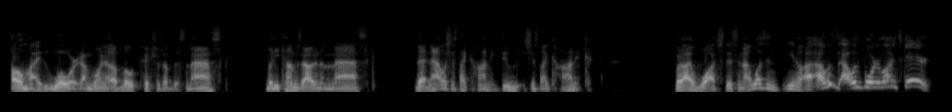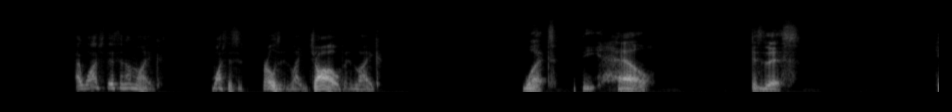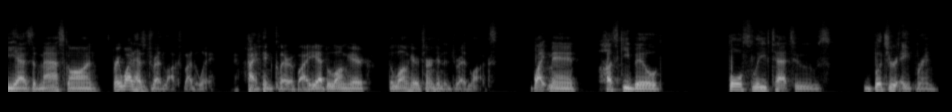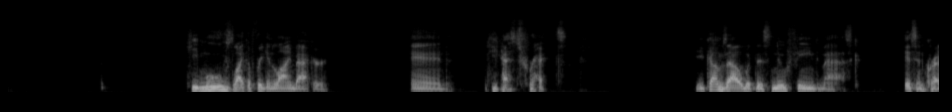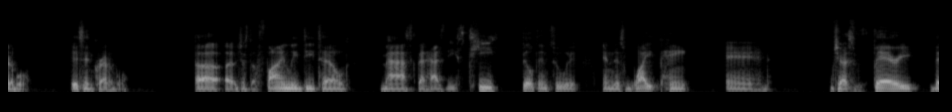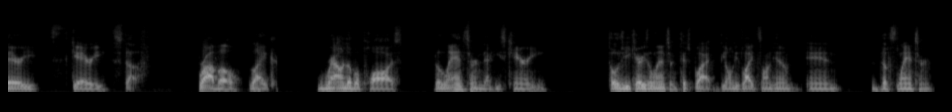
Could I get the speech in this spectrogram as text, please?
Oh my lord i'm going to upload pictures of this mask but he comes out in a mask that now is just iconic dude. It's just iconic. But i watched this and i wasn't you know I, I was i was borderline scared. I watched this and i'm like watch this frozen like jaw open like what the hell is this? He has the mask on. Bray Wyatt has dreadlocks, by the way. I didn't clarify. He had the long hair. The long hair turned into dreadlocks. White man, husky build, full sleeve tattoos, butcher apron. He moves like a freaking linebacker and he has dreads he comes out with this new fiend mask. It's incredible. It's incredible. Uh, uh, just a finely detailed mask that has these teeth built into it and this white paint and just very, very scary stuff. Bravo. Like, round of applause. The lantern that he's carrying Told you he carries a lantern, pitch black. The only lights on him and this lantern.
